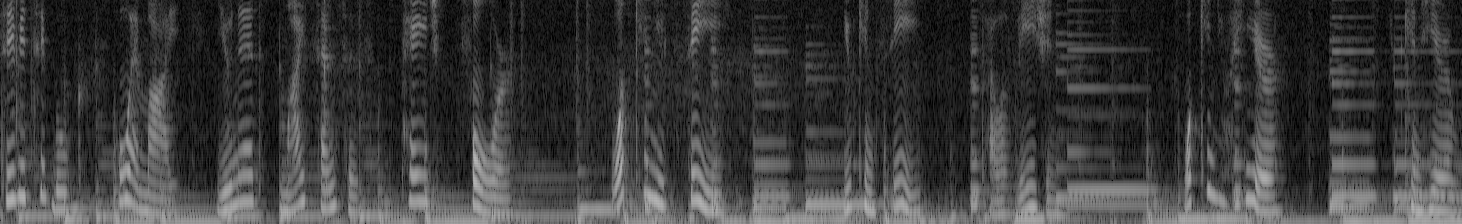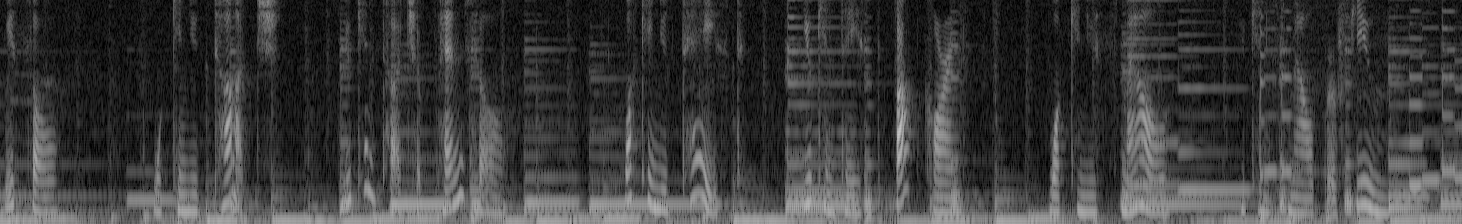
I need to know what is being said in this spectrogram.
Activity Book Who Am I? Unit My Senses, page 4. What can you see? You can see television. What can you hear? You can hear a whistle. What can you touch? You can touch a pencil. What can you taste? You can taste popcorn. What can you smell? You can smell perfume.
